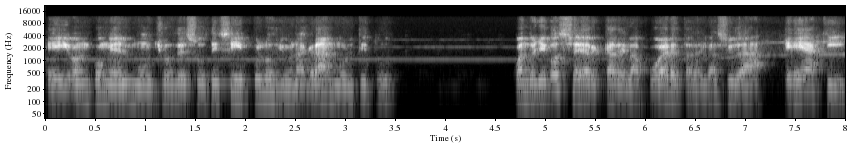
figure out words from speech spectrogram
e iban con él muchos de sus discípulos y una gran multitud. Cuando llegó cerca de la puerta de la ciudad, he aquí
